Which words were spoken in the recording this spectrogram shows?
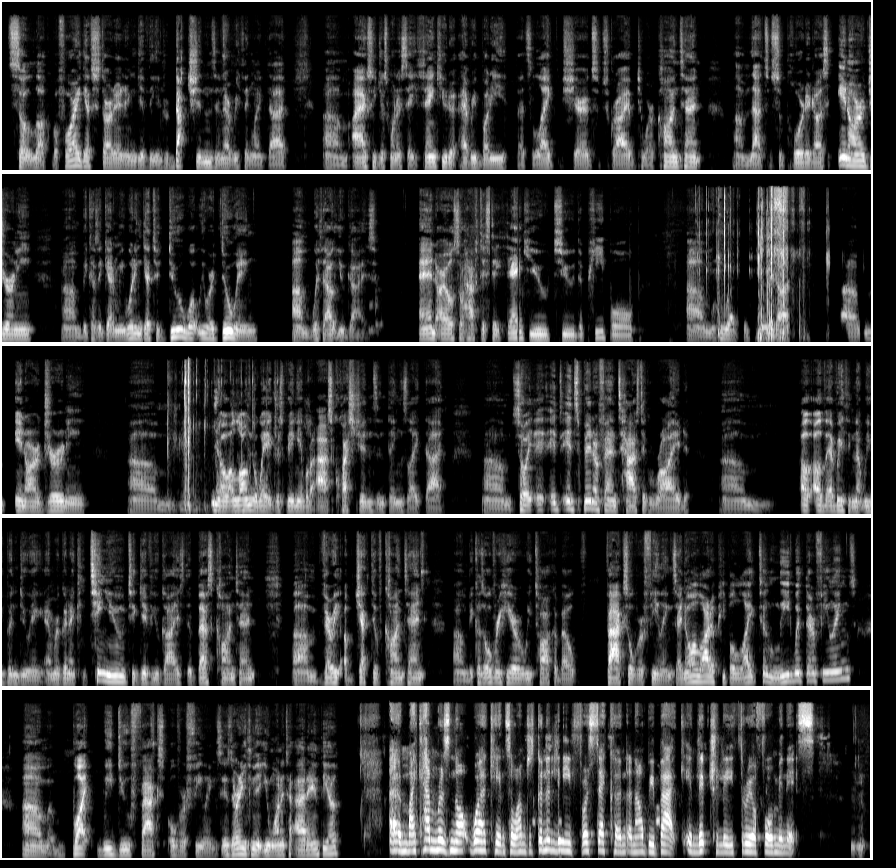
So, look, before I get started and give the introductions and everything like that, um, I actually just want to say thank you to everybody that's liked, shared, subscribed to our content, um, that's supported us in our journey. Um, because again, we wouldn't get to do what we were doing um, without you guys. And I also have to say thank you to the people um, who have supported us um, in our journey, um, you know, along the way, just being able to ask questions and things like that. Um, so it, it, has been a fantastic ride um, of, of, everything that we've been doing. And we're going to continue to give you guys the best content, um, very objective content, because over here we talk about facts over feelings. I know a lot of people like to lead with their feelings, um, but we do facts over feelings. Is there anything that you wanted to add, Anthea? Um, my camera's not working, so I'm just going to leave for a second, and I'll be back in literally three or four minutes.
